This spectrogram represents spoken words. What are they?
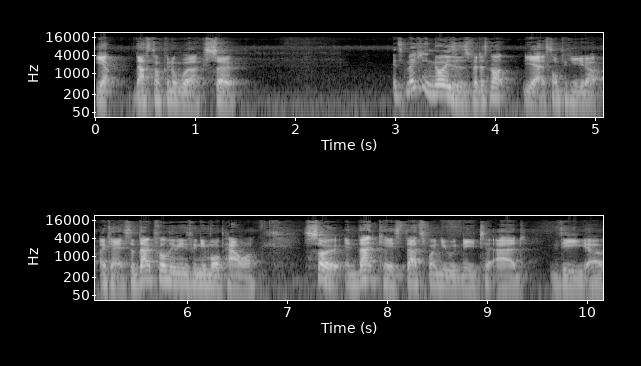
Yep, that's not going to work. So it's making noises, but it's not, yeah, it's not picking it up. Okay, so that probably means we need more power. So in that case, that's when you would need to add the, uh,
